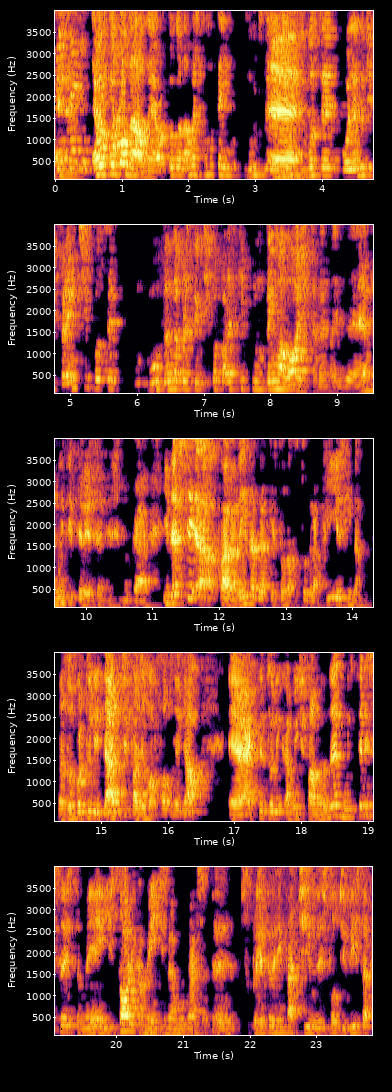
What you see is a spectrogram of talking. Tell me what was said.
É ortogonal, né? É ortogonal, mas como tem muitos elementos, você olhando de frente, você mudando a perspectiva, parece que não tem uma lógica, né? Mas é. É muito interessante esse lugar. E deve ser, ah, claro, além da, questão da fotografia, assim, da- das oportunidades de fazer uma foto legal, é, arquitetonicamente falando, é muito interessante também, historicamente, né? Um lugar super, super representativo desse ponto de vista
